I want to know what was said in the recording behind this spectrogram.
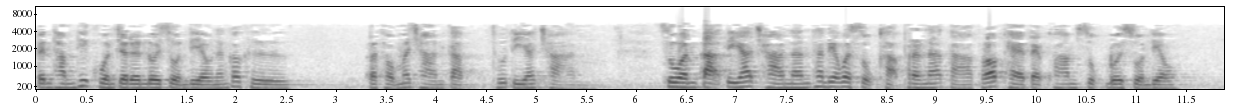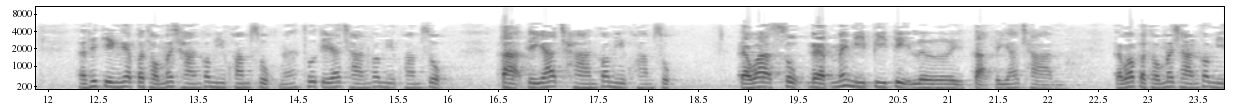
เป็นธรรมที่ควรเจริญโดยส่วนเดียวนั้นก็คือปฐมฌานกับทุติยฌาน ส่วนตติยฌานนั้นท่านเรียกว่าสุขะพระนาตา เพราะแผ่แต่ความสุขโดยส่วนเดียว แต่ที่จริงเนี่ยปฐมฌานก็มีความสุขนะทุติยฌานก็มีความสุขตติยฌานก็มีความสุข แต่ว่าสุขแบบไม่มีปีติเลยตติยฌานแต่ว่าปฐมฌานก็มี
